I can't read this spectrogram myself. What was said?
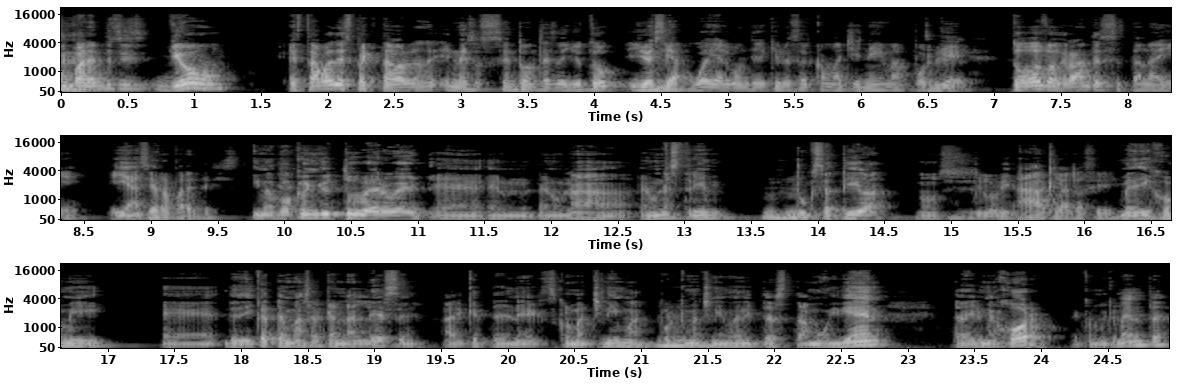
Un paréntesis, yo estaba de espectador en esos entonces de YouTube y yo decía, güey, algún día quiero ser como Machinima porque todos los grandes están ahí. Y ya cierro paréntesis. Y me acuerdo que un youtuber, güey, eh, en, en, una, en un stream, Duxativa, no sé si lo vi. Ah, claro, sí. Me dijo mi, eh, dedícate más al canal ese, al que tenés con Machinima, porque Machinima ahorita está muy bien, te va a ir mejor económicamente.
